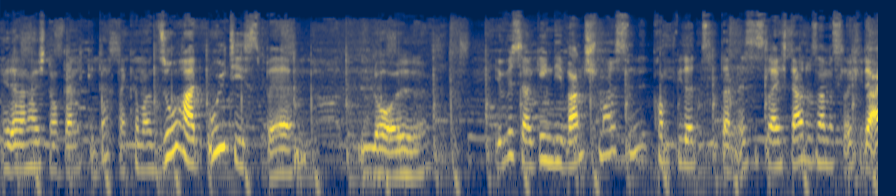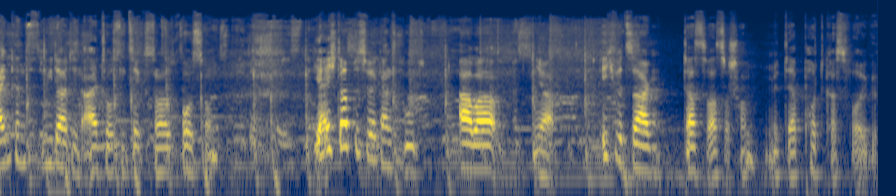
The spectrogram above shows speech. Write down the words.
Ja, daran habe ich noch gar nicht gedacht. Dann kann man so hart Ulti spammen. Lol. Ihr wisst ja, gegen die Wand schmeißen, kommt wieder, dann ist es gleich da, du sammelst gleich wieder ein, kannst wieder den 1600 raushauen. Ja, ich glaube, das wäre ganz gut. Aber ja, ich würde sagen, das war's auch schon mit der Podcast-Folge.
